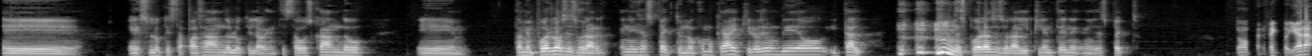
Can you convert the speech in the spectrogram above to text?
eh, eso es lo que está pasando, lo que la gente está buscando. Eh, también poderlo asesorar en ese aspecto, no como que, ay, quiero hacer un video y tal, es poder asesorar al cliente en, ese aspecto. No, perfecto. Y ahora,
